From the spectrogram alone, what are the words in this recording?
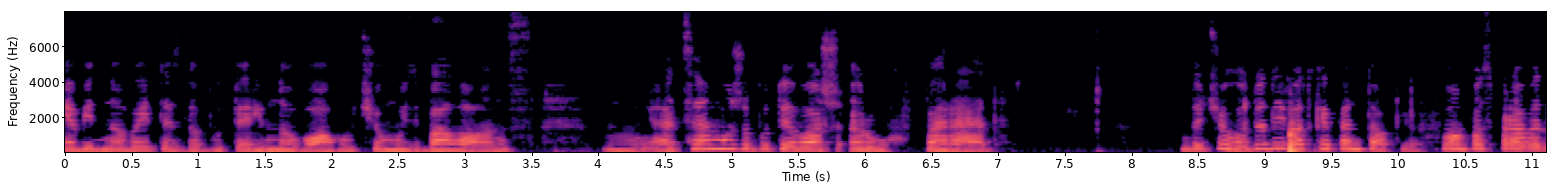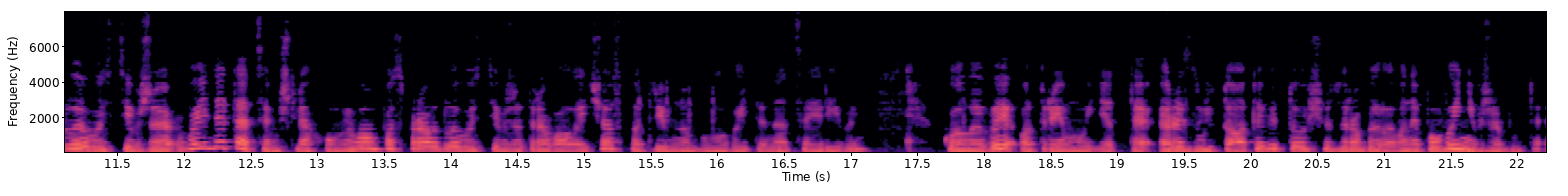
відновити, здобути рівновагу в чомусь баланс. Це може бути ваш рух вперед. До чого? До дев'ятки пентаклів. Вам по справедливості вже ви йдете цим шляхом, і вам по справедливості вже тривалий час потрібно було вийти на цей рівень. Коли ви отримуєте результати від того, що зробили, вони повинні вже бути.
